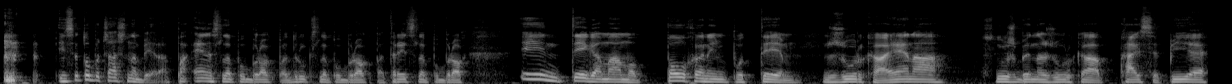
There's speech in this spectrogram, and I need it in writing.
in se to počasi nabira, pa en slab obrok, pa drug slab obrok, pa tretji slab obrok, in tega imamo polhan in potem žurka ena, službena žurka, kaj se pije,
